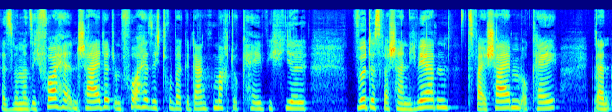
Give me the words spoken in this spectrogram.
Also wenn man sich vorher entscheidet und vorher sich darüber Gedanken macht, okay, wie viel wird es wahrscheinlich werden, zwei Scheiben, okay, dann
